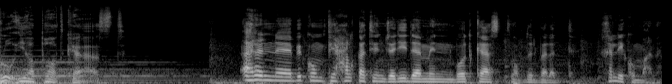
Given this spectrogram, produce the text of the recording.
رؤيا بودكاست. أهلا بكم في حلقة جديدة من بودكاست نبض البلد. خليكم معنا.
